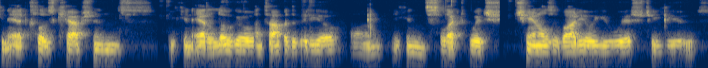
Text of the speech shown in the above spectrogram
you can add closed captions, you can add a logo on top of the video. Um, you can select which channels of audio you wish to use.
